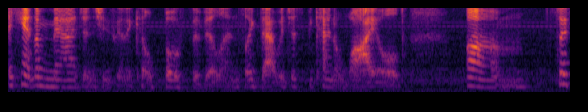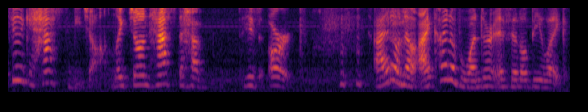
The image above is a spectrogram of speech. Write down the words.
I can't imagine she's gonna kill both the villains. Like that would just be kind of wild. Um, so I feel like it has to be Jon. Like Jon has to have his arc. I don't know. I kind of wonder if it'll be like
